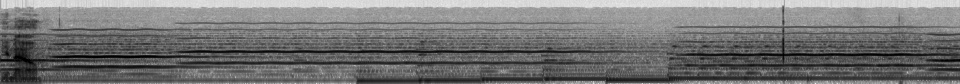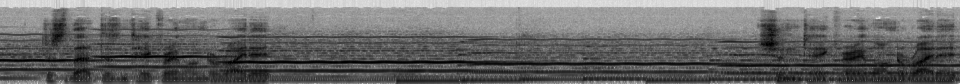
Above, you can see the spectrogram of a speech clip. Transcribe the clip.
you know. Just so that doesn't take very long to write it. Shouldn't take very long to write it.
